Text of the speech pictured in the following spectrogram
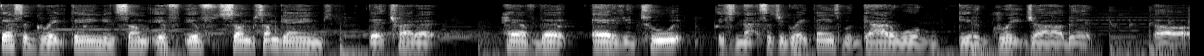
that's a great thing. And some if if some some games that try to have that added into it, it's not such a great thing. But God of War did a great job at uh,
